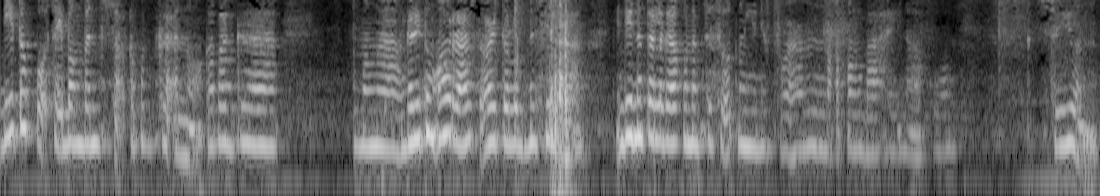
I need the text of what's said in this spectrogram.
dito po sa ibang bansa, kapag ka, ano, kapag ah, mga ganitong oras or tulog na sila, hindi na talaga ako nagsusuot ng uniform, nakapangbahay na ako. So, yun.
